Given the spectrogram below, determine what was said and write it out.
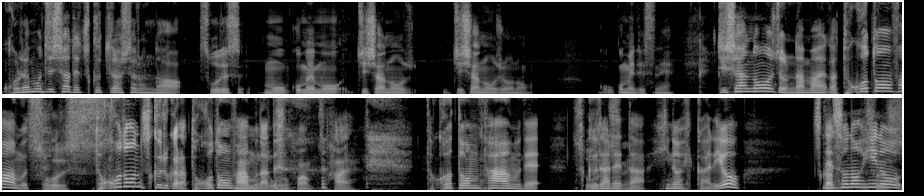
これも自社で作ってらっしゃるんだ。そうです。もうお米も自社農自社農場のお米ですね。自社農場の名前がとことんファームって。そうです。とことん作るからとことんファームなんです、とことんファーム。で作られた日の光をね、その日の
